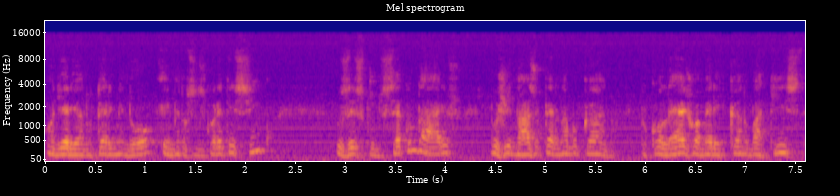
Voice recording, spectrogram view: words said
onde Ariano terminou, em 1945, os estudos secundários no ginásio pernambucano, do Colégio Americano Batista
